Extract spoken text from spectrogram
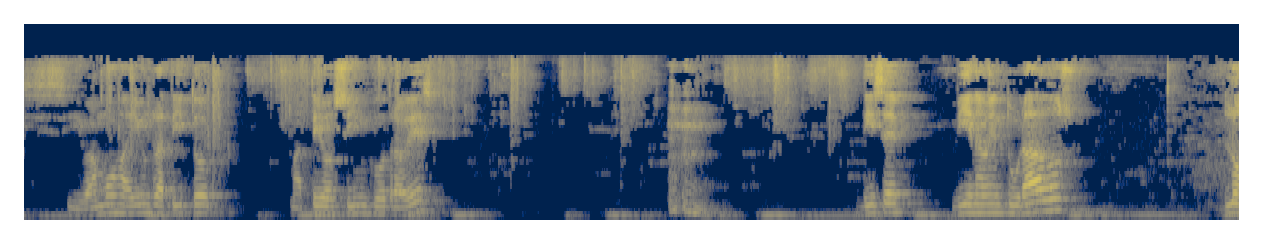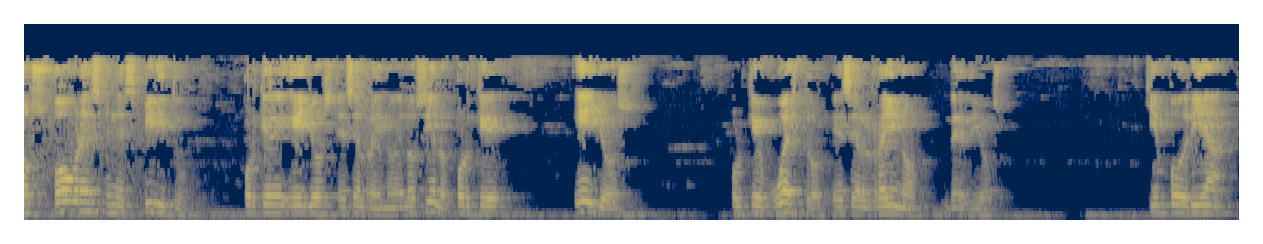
Si vamos ahí un ratito, Mateo 5 otra vez. Dice, bienaventurados los pobres en espíritu, porque de ellos es el reino de los cielos, porque ellos, porque vuestro es el reino de Dios. ¿Quién podría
